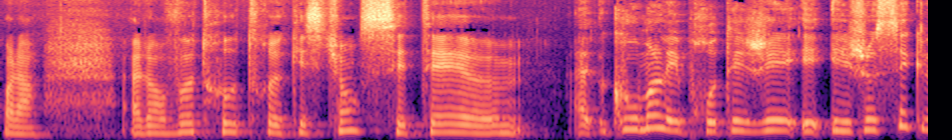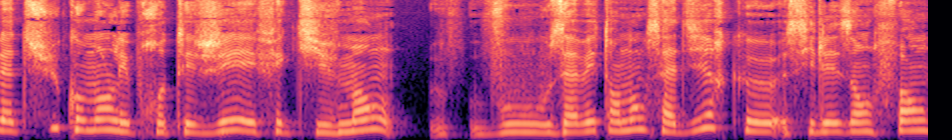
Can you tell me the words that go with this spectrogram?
Voilà. Alors votre autre question, c'était euh, comment les protéger? Et, je sais que là-dessus, comment les protéger, effectivement, vous avez tendance à dire que si les enfants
